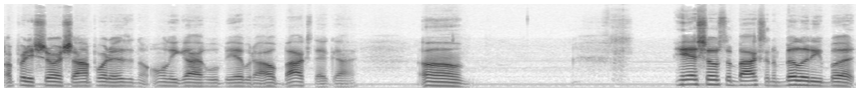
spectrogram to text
I'm pretty sure Shawn Porter isn't the only guy who will be able to outbox that guy. Um, he has shown some boxing ability, but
